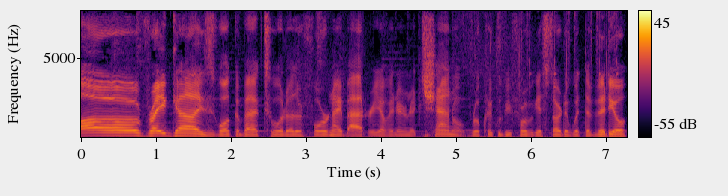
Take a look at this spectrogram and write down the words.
Alright guys, welcome back to another Fortnite Battery of Internet channel. Real quickly before we get started with the video,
